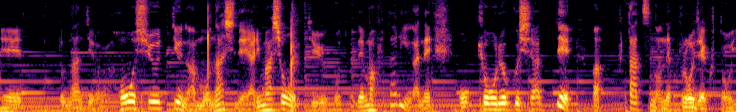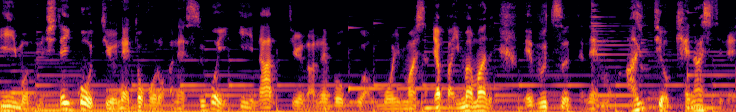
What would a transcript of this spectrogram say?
えー、っと、なんていうのかな、報酬っていうのはもうなしでやりましょうっていうことで、まあ、2人がね、協力し合って、まあ、2つのね、プロジェクトをいいものにしていこうっていうね、ところがね、すごいいいなっていうのはね、僕は思いました。やっぱ今まで Web2 ってね、もう相手をけなしてね、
